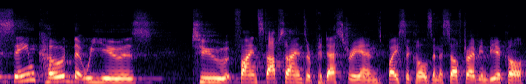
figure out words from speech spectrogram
same code that we use to find stop signs or pedestrians, bicycles in a self driving vehicle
